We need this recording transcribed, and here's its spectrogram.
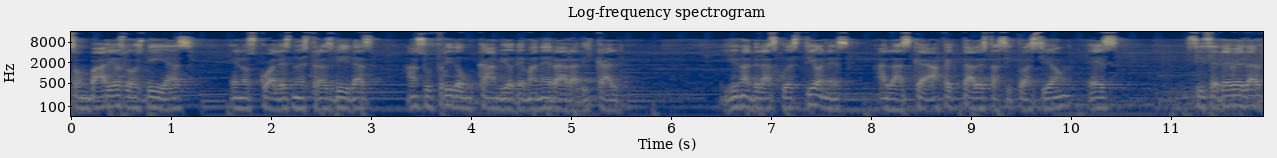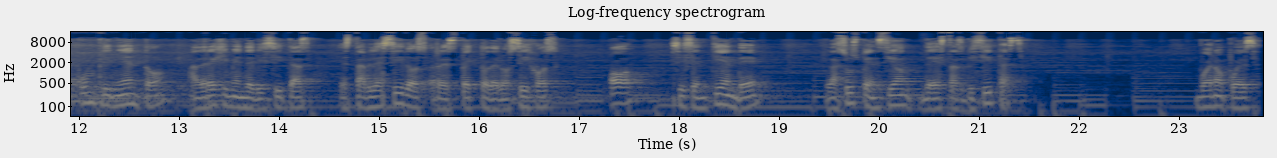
son varios los días en los cuales nuestras vidas han sufrido un cambio de manera radical. Y una de las cuestiones a las que ha afectado esta situación es si se debe dar cumplimiento al régimen de visitas establecidos respecto de los hijos o si se entiende la suspensión de estas visitas. Bueno, pues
